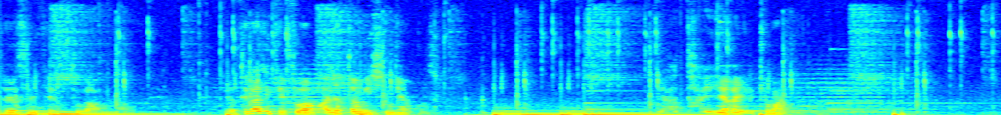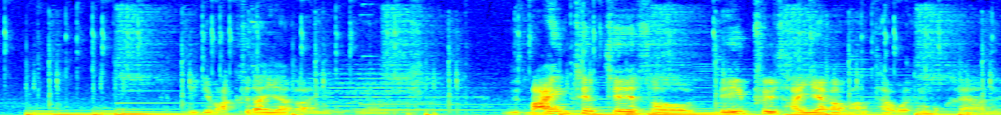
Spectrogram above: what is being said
슬슬 개수가 안 나오네. 여태까지 개수가 맞았던 게 신기한 거지. 야 다이아가 이렇게 많냐? 이게 마크 다이아가 아니고 그냥 마인크래프트에서 메이플 다이아가 많다고 행복해하는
